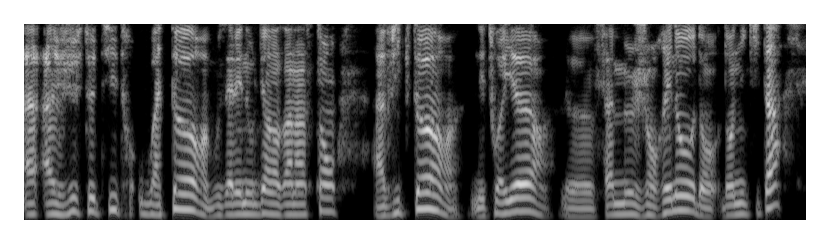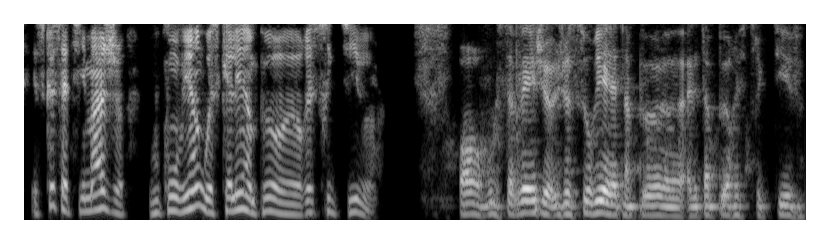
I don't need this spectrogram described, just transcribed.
à, juste titre ou à tort, vous allez nous le dire dans un instant, à Victor, nettoyeur, le fameux Jean Reno dans, Nikita. Est-ce que cette image vous convient ou est-ce qu'elle est un peu restrictive? Oh, vous le savez, je, je, souris, elle est un peu, elle est un peu restrictive.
